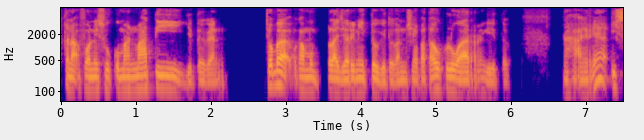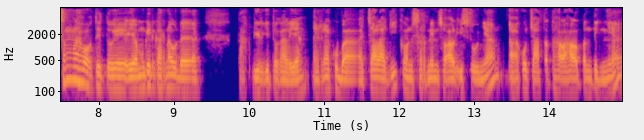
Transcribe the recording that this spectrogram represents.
kena vonis hukuman mati gitu kan. Coba kamu pelajarin itu gitu kan, siapa tahu keluar gitu. Nah akhirnya iseng lah waktu itu ya, ya mungkin karena udah takdir gitu kali ya. Akhirnya aku baca lagi concernin soal isunya, aku catat hal-hal pentingnya,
